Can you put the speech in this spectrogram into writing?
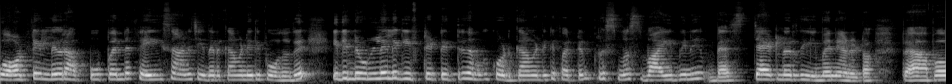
ബോട്ടിലിൽ ഒരു അപ്പൂപ്പന്റെ ഫേസ് ആണ് ചെയ്തെടുക്കാൻ വേണ്ടിയിട്ട് പോകുന്നത്. ഇതിന്റെ ഉള്ളിൽ ഗിഫ്റ്റ് ഇട്ടിട്ട് നമുക്ക് കൊടുക്കാൻ വേണ്ടിയിട്ട് പറ്റും. ക്രിസ്മസ് വൈബിന് ബെസ്റ്റ് ആയിട്ടുള്ള ഒരു തീം തന്നെയാണ് കേട്ടോ അപ്പോൾ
